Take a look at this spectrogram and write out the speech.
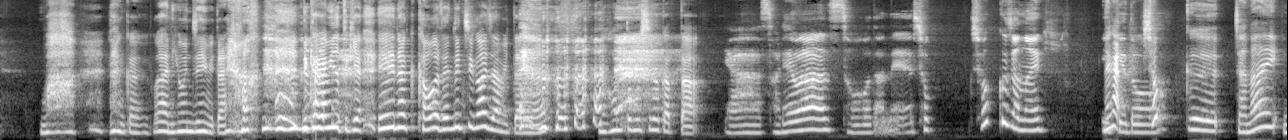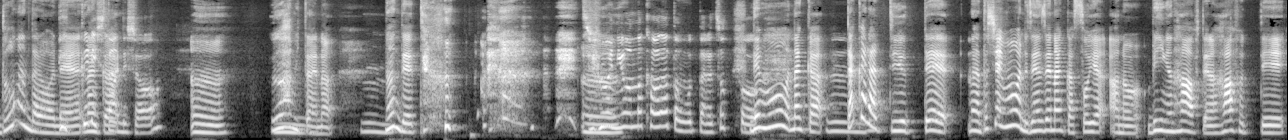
わあ、なんか、わあ、日本人みたいな。で、鏡の時は、えー、なんか顔が全然違うじゃんみたいな。本当面白かった。いやー、それは、そうだね。ショック、ショックじゃないなんかけど、ショックじゃない、どうなんだろうびね。っくりしたんでしょ？かうん。うわ、うんみたいな。うんなんでって。自分はうん日本の顔だと思ったらちょっと、でも、なんか、うん。だからって言って、私は今まで全然なんかそういう、あの、being and half っていうのは、ハーフって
